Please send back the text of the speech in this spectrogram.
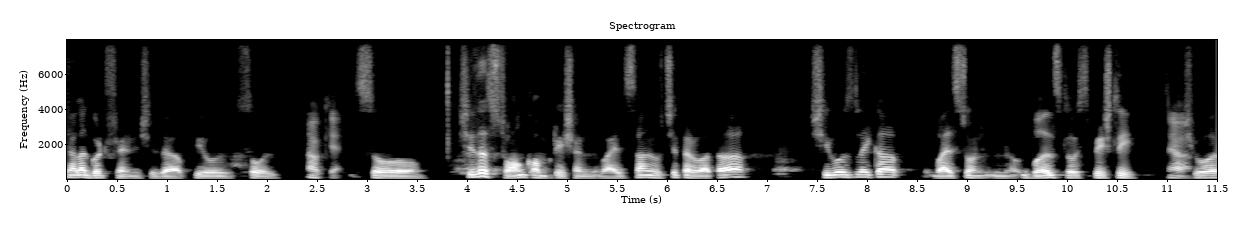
chala good friend. She's a pure soul. ఓకే So she's a strong competition. While San Uchi she was like a wild stone గర్ల్స్లో స్పెషలీ షూర్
